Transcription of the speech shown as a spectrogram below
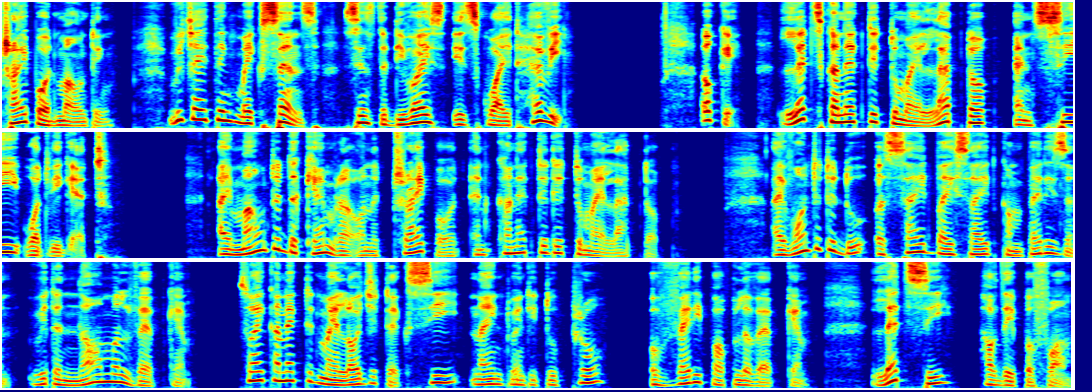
tripod mounting, which I think makes sense since the device is quite heavy. Okay, let's connect it to my laptop and see what we get. I mounted the camera on a tripod and connected it to my laptop. I wanted to do a side-by-side -side comparison with a normal webcam so I connected my Logitech C922 Pro, a very popular webcam. Let's see how they perform.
